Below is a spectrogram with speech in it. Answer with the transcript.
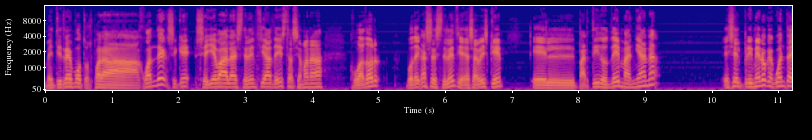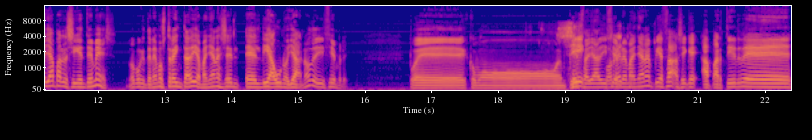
23 votos para Juan de, así que se lleva la excelencia de esta semana jugador Bodegas Excelencia. Ya sabéis que el partido de mañana es el primero que cuenta ya para el siguiente mes, ¿no? Porque tenemos 30 días, mañana es el, el día 1 ya, ¿no? De diciembre. Pues como empieza Sí, ya diciembre correcto. mañana, empieza, así que a partir de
